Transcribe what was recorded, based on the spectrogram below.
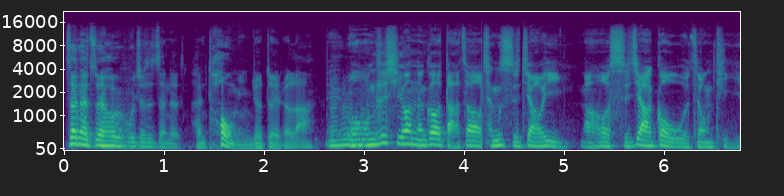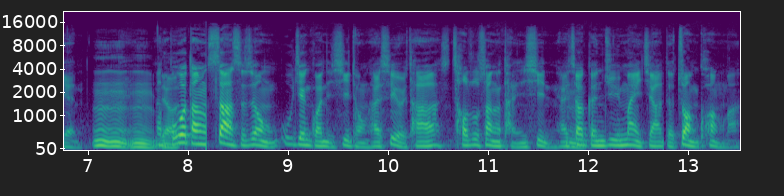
真的最后一户就是真的很透明就对了啦。我、嗯、我们是希望能够打造诚实交易，然后实价购物的这种体验。嗯嗯嗯。那不过当 SaaS 这种物件管理系统还是有它操作上的弹性，还是要根据卖家的状况嘛。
